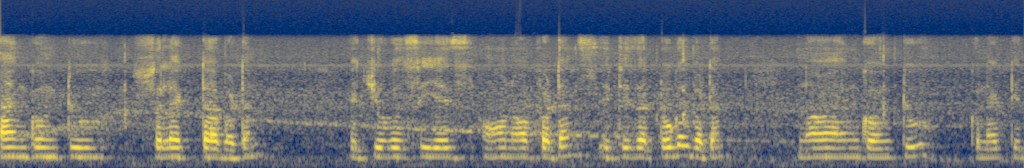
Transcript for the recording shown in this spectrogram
I'm going to select a button which you will see is on off buttons. It is a toggle button. Now I am going to connect it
